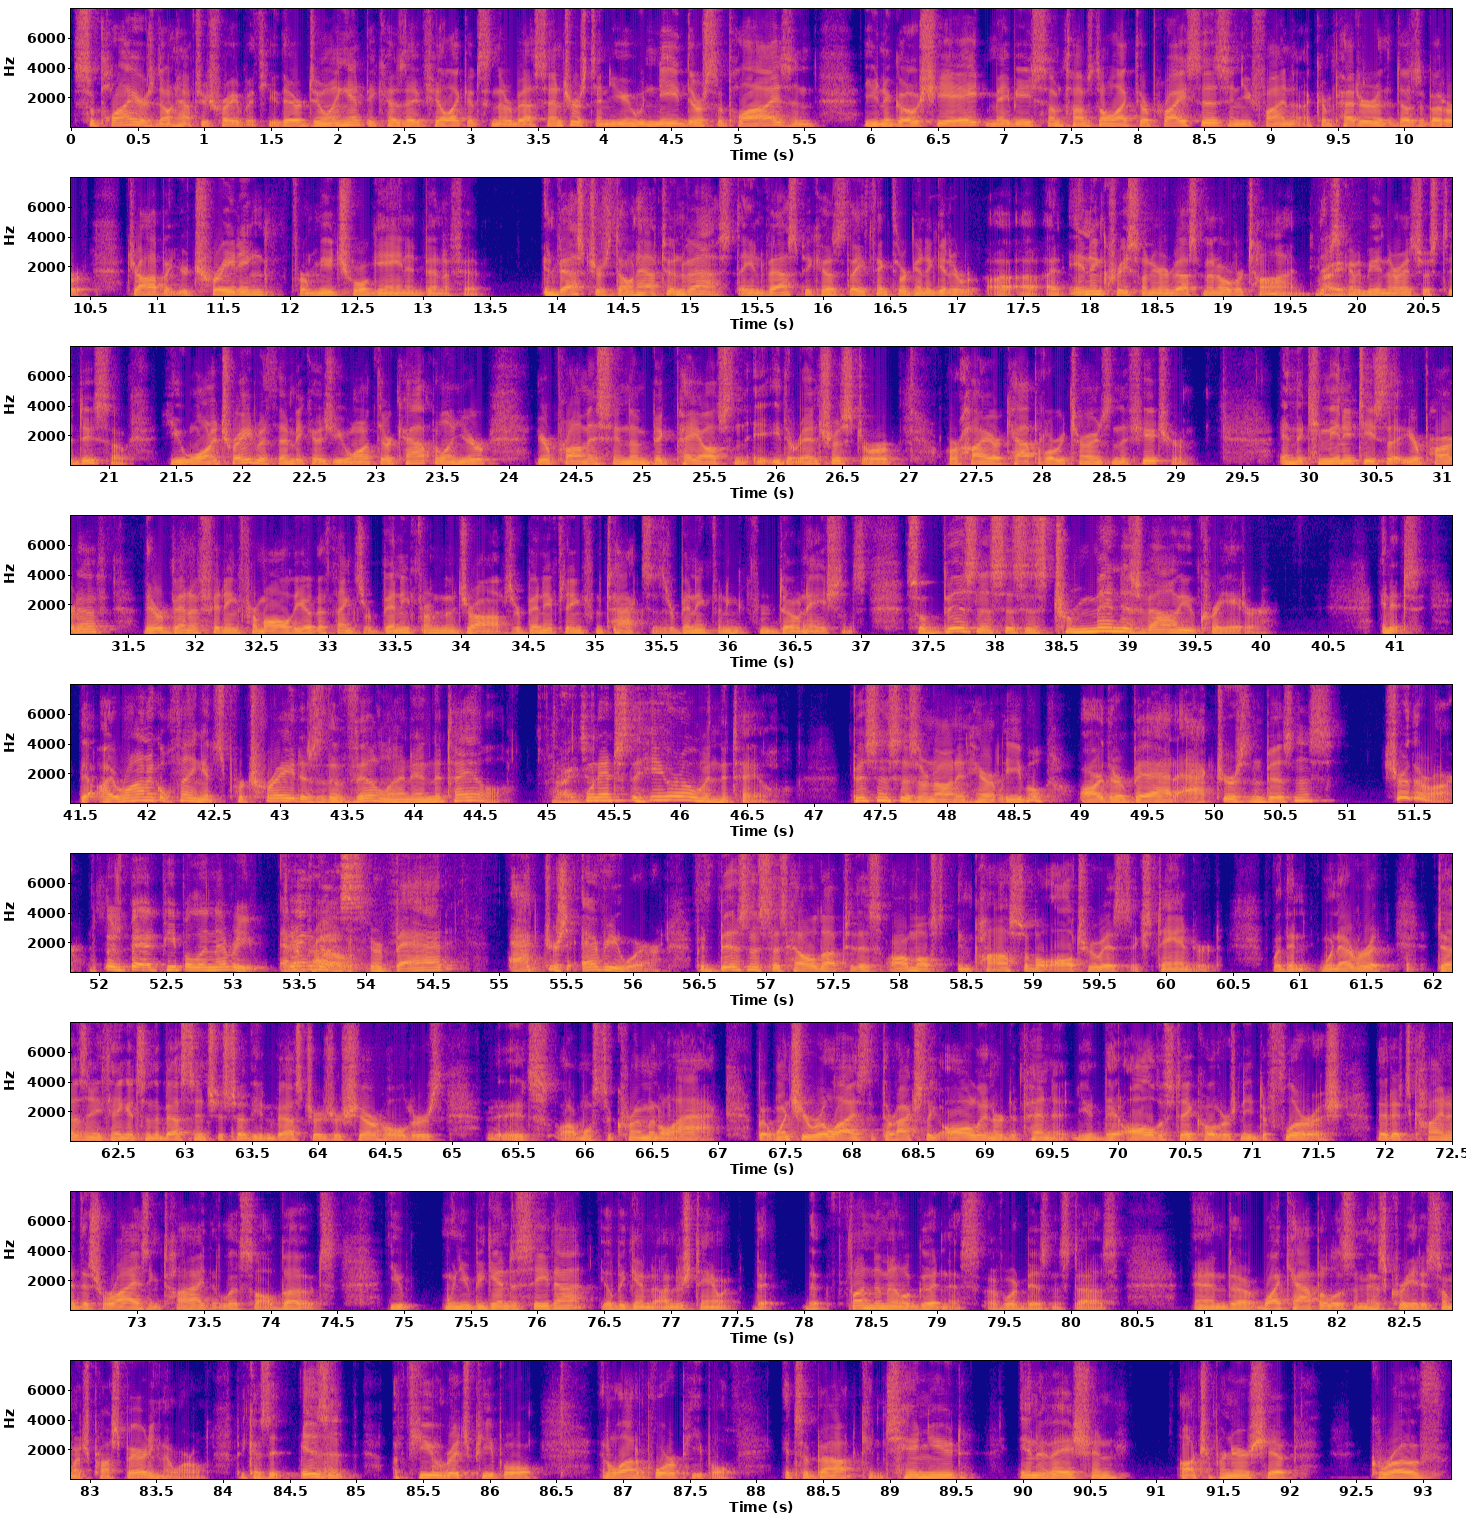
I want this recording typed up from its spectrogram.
Suppliers don't have to trade with you. They're doing it because they feel like it's in their best interest and you need their supplies and you negotiate. Maybe you sometimes don't like their prices and you find a competitor that does a better job, but you're trading for mutual gain and benefit. Investors don't have to invest. They invest because they think they're going to get a, a, an increase on your investment over time. It's Right. going to be in their interest to do so. You want to trade with them because you want their capital, and you're you're promising them big payoffs in either interest or or higher capital returns in the future. And the communities that you're part of, they're benefiting from all the other things. They're benefiting from the jobs. They're benefiting from taxes. They're benefiting from donations. So business is this tremendous value creator. And it's the ironical thing, it's portrayed as the villain in the tale Right. when it's the hero in the tale. Businesses are not inherently evil. Are there bad actors in business? Sure, there are. There's bad people in every Bingo. enterprise. They're bad actors everywhere. But business is held up to this almost impossible altruistic standard. Within, whenever it does anything, it's in the best interest of the investors or shareholders. It's almost a criminal act. But once you realize that they're actually all interdependent, you, that all the stakeholders need to flourish, that it's kind of this rising tide that lifts all boats. You, when you begin to see that, you'll begin to understand the, the fundamental goodness of what business does and uh, why capitalism has created so much prosperity in the world. Because it isn't a few rich people and a lot of poor people. It's about continued innovation, entrepreneurship, growth,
